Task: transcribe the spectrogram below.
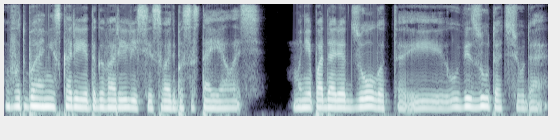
Вот бы они скорее договорились, и свадьба состоялась. Мне подарят золото и увезут отсюда.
